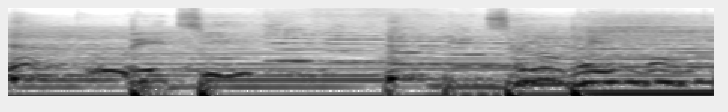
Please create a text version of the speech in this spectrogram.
的危机曾为了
